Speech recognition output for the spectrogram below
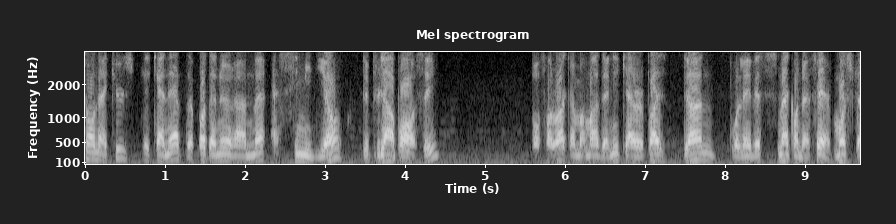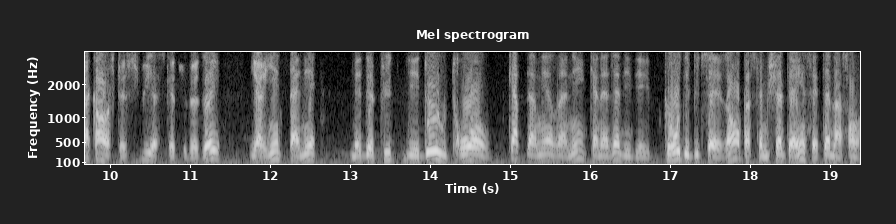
on accuse les canettes de ne pas donner un rendement à 6 millions depuis l'an passé, il va falloir qu'à un moment donné, Carey Price donne pour l'investissement qu'on a fait. Moi, je suis d'accord, je te suis à ce que tu veux dire. Il n'y a rien de panique. Mais depuis les deux ou trois ou quatre dernières années, le Canadien a des, gros débuts de saison parce que Michel Terrien, c'était dans son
